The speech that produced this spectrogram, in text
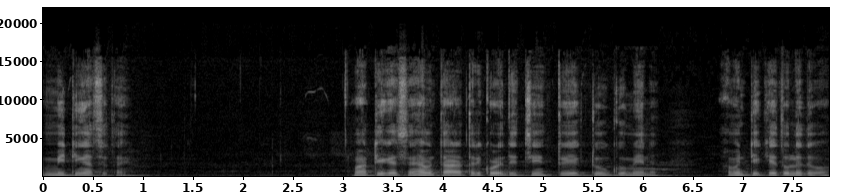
মিটিং আছে তাই। মা, ঠিক আছে, আমি তাড়াতাড়ি করে দিচ্ছি, তুই একটু ঘুমিয়ে নে। আমি ডেকে তুলে দেবো।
